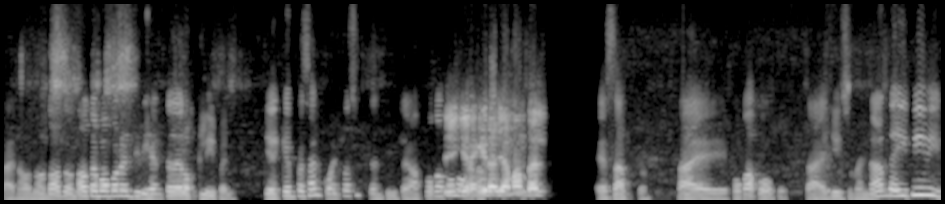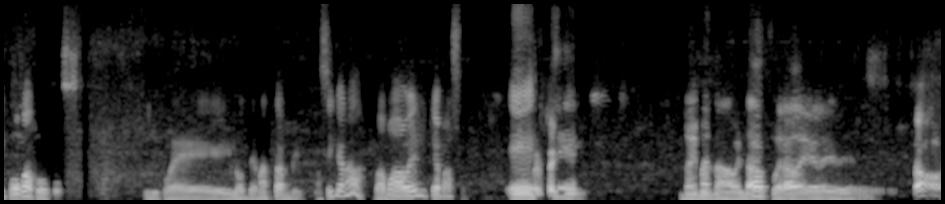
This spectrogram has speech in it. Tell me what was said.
no, no, no, no te voy a poner dirigente de los Clippers. Tienes que empezar el cuarto asistente y te vas poco a poco. Y quieren ir allá a mandar. Exacto. ¿sabes? Poco a poco. Jason Hernández y Pibi, poco a poco. Y pues y los demás también. Así que nada, vamos a ver qué pasa. Este, no hay más nada, ¿verdad? Fuera de. No,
